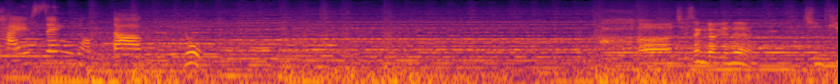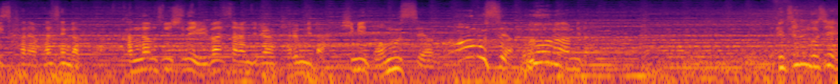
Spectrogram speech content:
잘생겼다고요. 아, 제 생각에는 징기스칸의 환생 같다. 강남 순 씨는 일반 사람들이랑 다릅니다. 힘이 너무 세요. 너무 세요. 어마어마합니다. 괜찮은 거지?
